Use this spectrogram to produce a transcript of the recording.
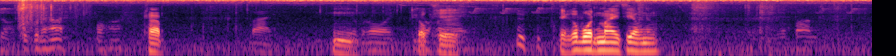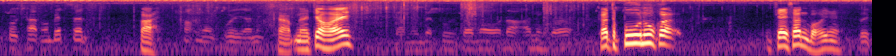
จอดติดไปนะฮะพอฮะครับได้อืมเรียบร้อยโอเค เดี๋ยวก็วนมาอีกเที่ยวหนึงเดี๋ยวตอนรสชาติมันเบ็ดเส้นไปหักหมกคุยอันนี้ครับนายเจ้าเฮ้ยจำมันเบ็ดคุยก็มาด่าอันนี้ก็กระตะปูนู้นก็ ใจสั้นบอกยังไงเบ็ด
